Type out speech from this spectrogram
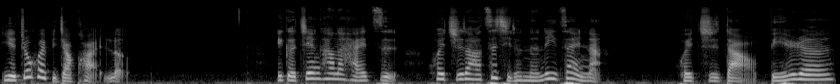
也就会比较快乐。一个健康的孩子会知道自己的能力在哪，会知道别人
